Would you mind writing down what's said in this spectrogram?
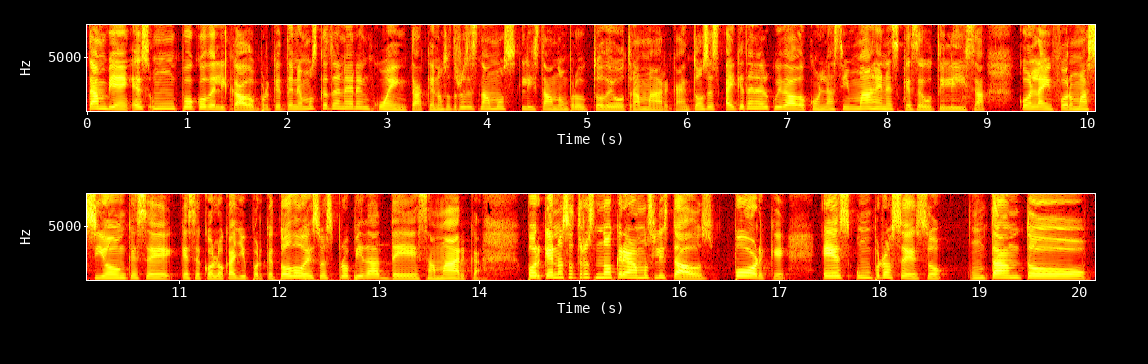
también es un poco delicado porque tenemos que tener en cuenta que nosotros estamos listando un producto de otra marca. Entonces hay que tener cuidado con las imágenes que se utiliza, con la información que se, que se coloca allí, porque todo eso es propiedad de esa marca. ¿Por qué nosotros no creamos listados? Porque es un proceso un tanto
